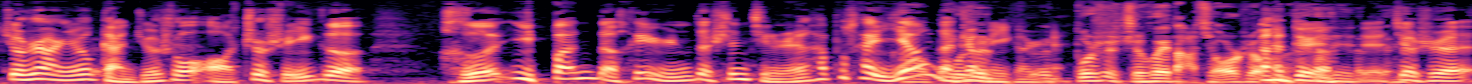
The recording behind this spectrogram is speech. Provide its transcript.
就是让人有感觉说哦，这是一个。和一般的黑人的申请人还不太一样的这么一个人，不是只会打球是吧？对对对，就是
